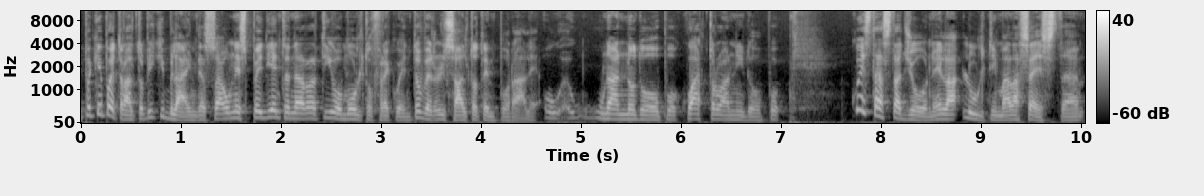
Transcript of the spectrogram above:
perché poi, tra l'altro, Peaky Blinders ha un espediente narrativo molto frequente, ovvero il salto temporale. Un anno dopo, quattro anni dopo. Questa stagione, la, l'ultima, la sesta,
